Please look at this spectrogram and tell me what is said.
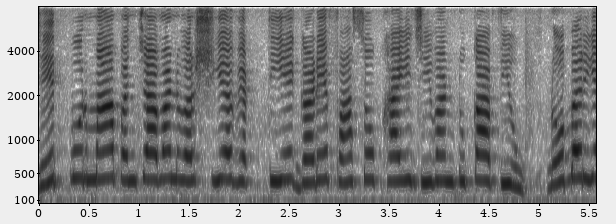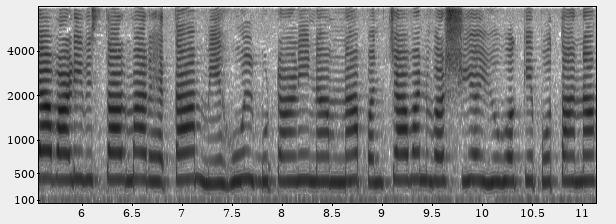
જેતપુરમાં પંચાવન વર્ષીય વ્યક્તિએ ગળે ફાંસો ખાઈ જીવન ટૂંકાવ્યું. ડોબરિયાવાડી વિસ્તારમાં રહેતા મેહુલ બુટાણી નામના પંચાવન વર્ષીય યુવકે પોતાના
